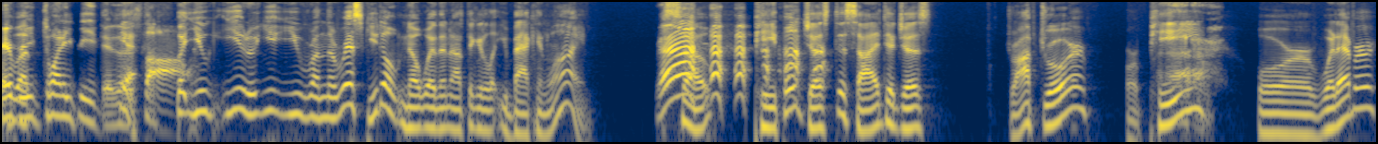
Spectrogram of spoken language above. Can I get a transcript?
Every but- 20 feet, there's Yeah, a stall. but you you you you run the risk you don't know whether or not they're going to let you back in line so people just decide to just drop drawer or pee or whatever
